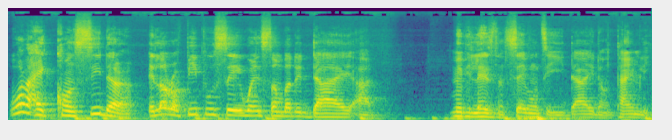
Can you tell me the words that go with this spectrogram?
what I consider, a lot of people say when somebody die at maybe less than 70, he died untimely.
